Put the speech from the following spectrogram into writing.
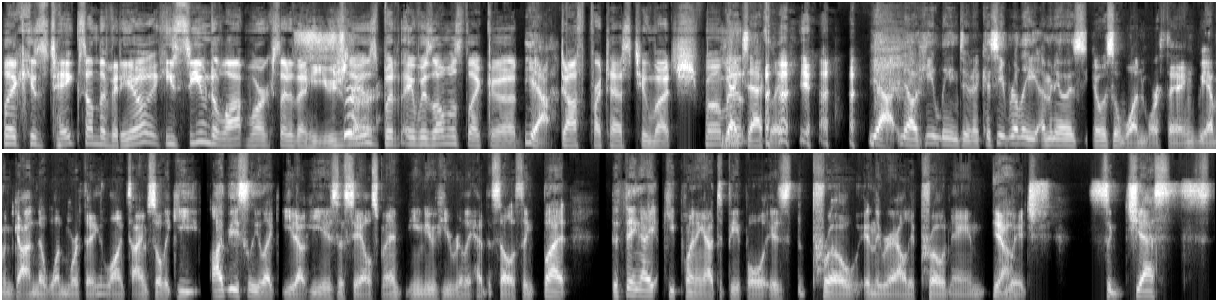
Like his takes on the video, he seemed a lot more excited than he usually sure. is. But it was almost like a yeah doth protest too much moment. Yeah, exactly. yeah, yeah. No, he leaned in it because he really. I mean, it was it was a one more thing. We haven't gotten a one more thing in a long time. So like he obviously like you know he is a salesman. He knew he really had to sell this thing, but. The thing I keep pointing out to people is the pro in the reality pro name, yeah. which suggests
